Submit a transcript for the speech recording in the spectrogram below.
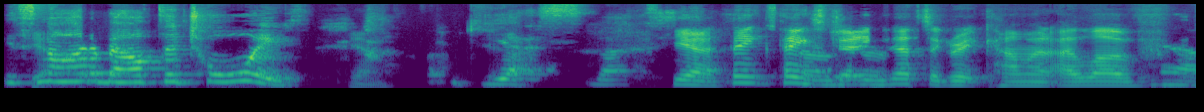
It's yeah. not about the toys. Yeah yes yeah thanks thanks so jenny. That's a great comment. I love yeah.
